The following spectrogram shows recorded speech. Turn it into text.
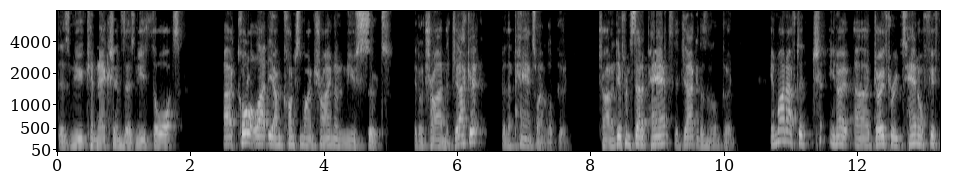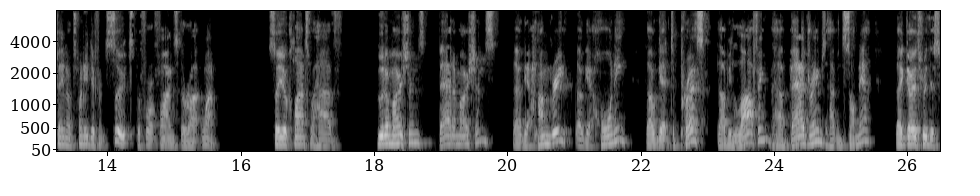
there's new connections, there's new thoughts. I call it like the unconscious mind trying on a new suit. It'll try on the jacket, but the pants won't look good. Try on a different set of pants, the jacket doesn't look good. It might have to, you know, uh, go through 10 or 15 or 20 different suits before it finds the right one. So your clients will have good emotions, bad emotions. They'll get hungry, they'll get horny, they'll get depressed, they'll be laughing, They'll have bad dreams, They'll have insomnia. They go through this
